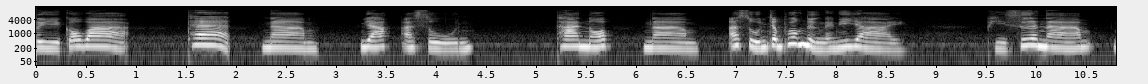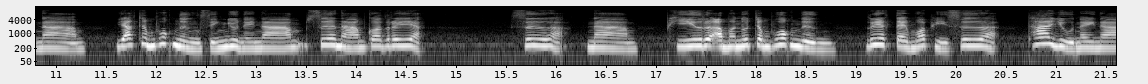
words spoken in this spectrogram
รีก็ว่า แทดนาม ยักษ์ อสูรทานบ นาม อสูรจำพวกหนึ่งในนิยาย ผีเสื้อน้ำ นาม ยักษ์จำพวกหนึ่งสิงอยู่ในน้ำ เสื้อน้ำก็เรียก เสื้อ นาม ผีหรืออมนุษย์จำพวกหนึ่ง เรียกเต็มว่าผีเสื้อ ถ้าอยู่ในน้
